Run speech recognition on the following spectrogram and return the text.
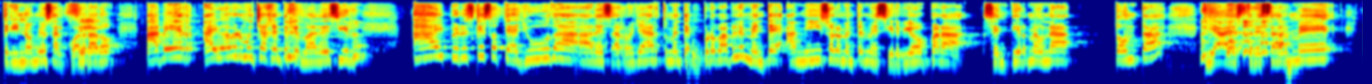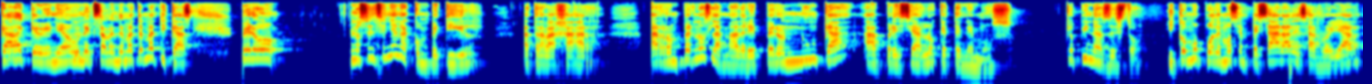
trinomios al cuadrado. A ver, ahí va a haber mucha gente que me va a decir, ay, pero es que eso te ayuda a desarrollar tu mente. Probablemente a mí solamente me sirvió para sentirme una tonta y a estresarme cada que venía un examen de matemáticas. Pero nos enseñan a competir, a trabajar, a rompernos la madre, pero nunca a apreciar lo que tenemos. ¿Qué opinas de esto? ¿Y cómo podemos empezar a desarrollar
